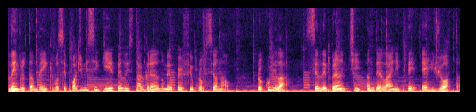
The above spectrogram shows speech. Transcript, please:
Lembro também que você pode me seguir pelo Instagram no meu perfil profissional. Procure lá, celebrante PRJ.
